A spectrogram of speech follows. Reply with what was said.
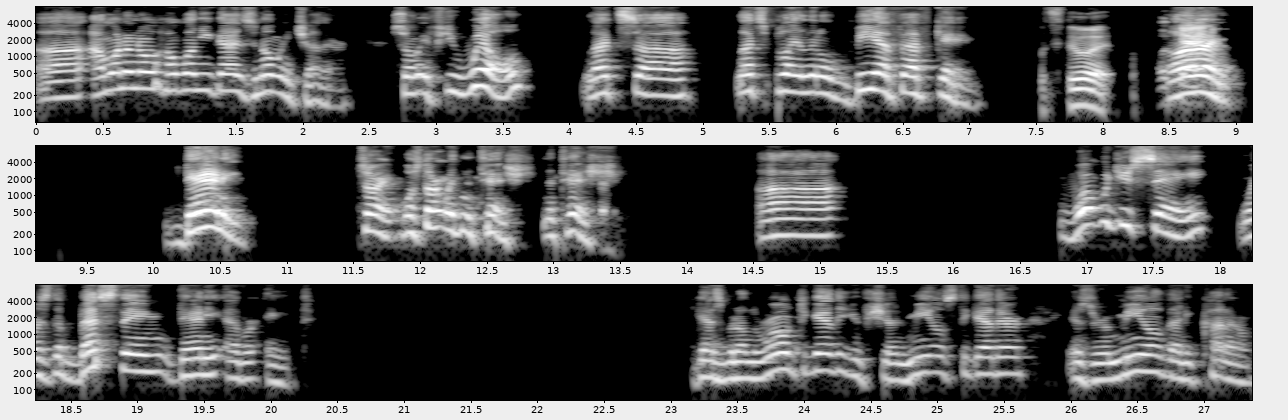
Uh, I want to know how well you guys know each other. So if you will, let's uh let's play a little BFF game. Let's do it. Okay. All right. Danny. Sorry, we'll start with Natish. Natish. Uh what would you say was the best thing Danny ever ate? You guys have been on the road together, you've shared meals together. Is there a meal that he kind of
